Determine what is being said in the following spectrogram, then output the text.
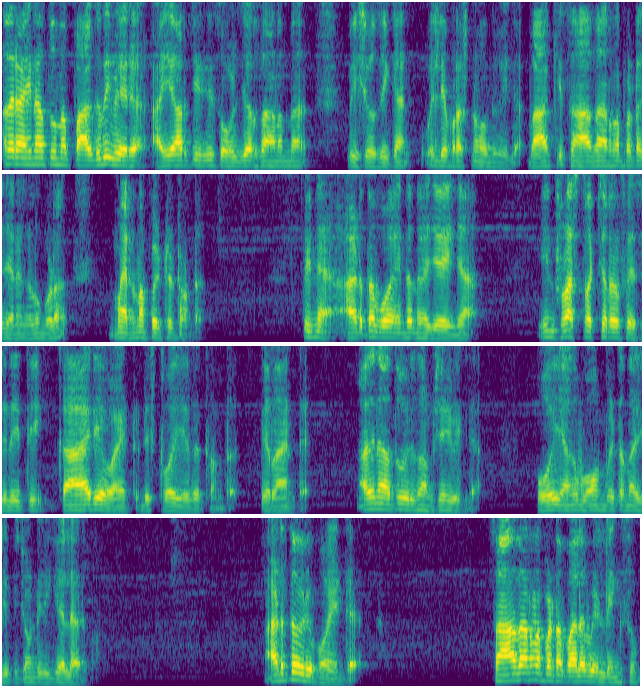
അന്നേരം അതിനകത്തു നിന്ന് പകുതി പേര് I R G C soldiers ആണെന്ന് വിശ്വസിക്കാൻ വലിയ പ്രശ്നമൊന്നുമില്ല. ബാക്കി സാധാരണപ്പെട്ട ജനങ്ങളും കൂടെ മരണപ്പെട്ടിട്ടുണ്ട്. പിന്നെ അടുത്ത പോയിന്റ് എന്ന് വെച്ച് കഴിഞ്ഞാൽ ഇൻഫ്രാസ്ട്രക്ചറൽ ഫെസിലിറ്റി കാര്യമായിട്ട് ഡിസ്ട്രോയ് ചെയ്തിട്ടുണ്ട് ഇറാന്റെ. അതിനകത്തും ഒരു സംശയമില്ല പോയി ഞങ്ങൾ ബോംബ് വിട്ട് നശിപ്പിച്ചുകൊണ്ടിരിക്കുകയല്ലായിരുന്നു അടുത്ത ഒരു പോയിന്റ് സാധാരണപ്പെട്ട പല ബിൽഡിങ്സും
